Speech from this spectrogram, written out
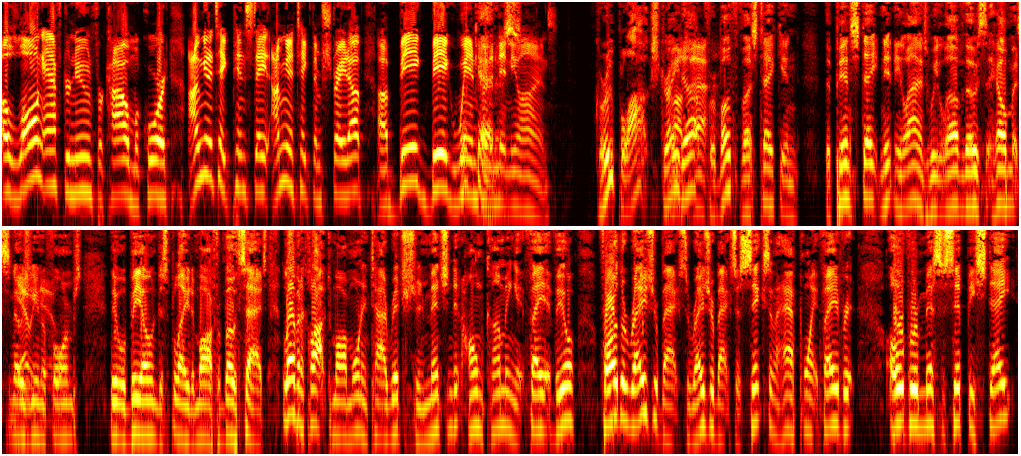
a long afternoon for Kyle McCord. I'm going to take Penn State. I'm going to take them straight up. A big, big win for the us. Nittany Lions. Group lock straight up that? for both of us taking the Penn State Nittany Lions. We love those helmets and those Yeah, we do. uniforms that will be on display tomorrow for both sides. 11 o'clock tomorrow morning, Ty Richardson mentioned it, homecoming at Fayetteville for the Razorbacks. The Razorbacks a six and a half point favorite over Mississippi State.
